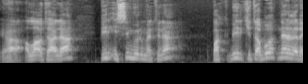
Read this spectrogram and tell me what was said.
Ya Allahu Teala bir isim hürmetine bak bir kitabı nerelere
